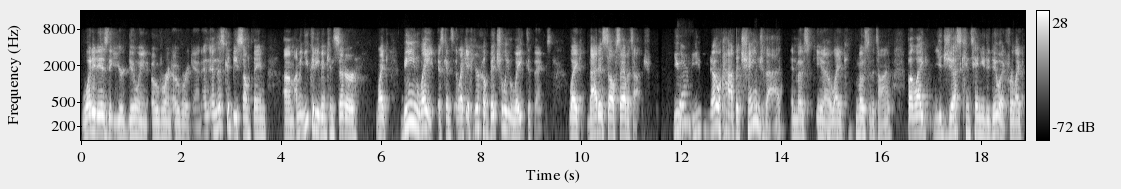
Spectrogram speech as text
what it is that you're doing over and over again. And and this could be something. Um, I mean, you could even consider like being late is cons- like if you're habitually late to things, like that is self sabotage you yeah. you know how to change that in most you know like most of the time but like you just continue to do it for like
